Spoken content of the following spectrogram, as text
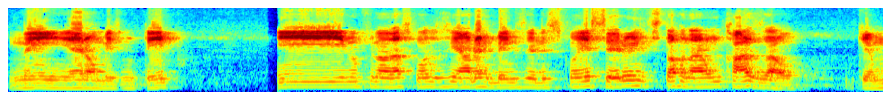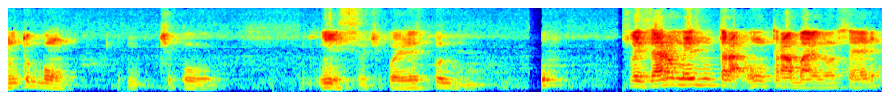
nem era ao mesmo tempo. E no final das contas, em Outer Banks eles se conheceram e se tornaram um casal, que é muito bom. Tipo, isso, tipo, eles fizeram mesmo tra um trabalho na série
